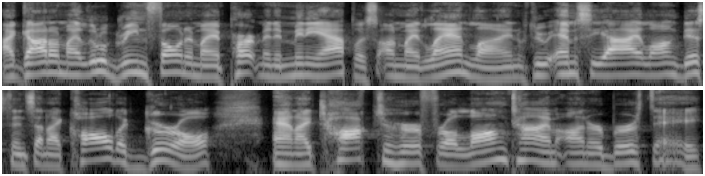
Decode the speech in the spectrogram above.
I got on my little green phone in my apartment in Minneapolis on my landline through MCI long distance, and I called a girl and I talked to her for a long time on her birthday.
